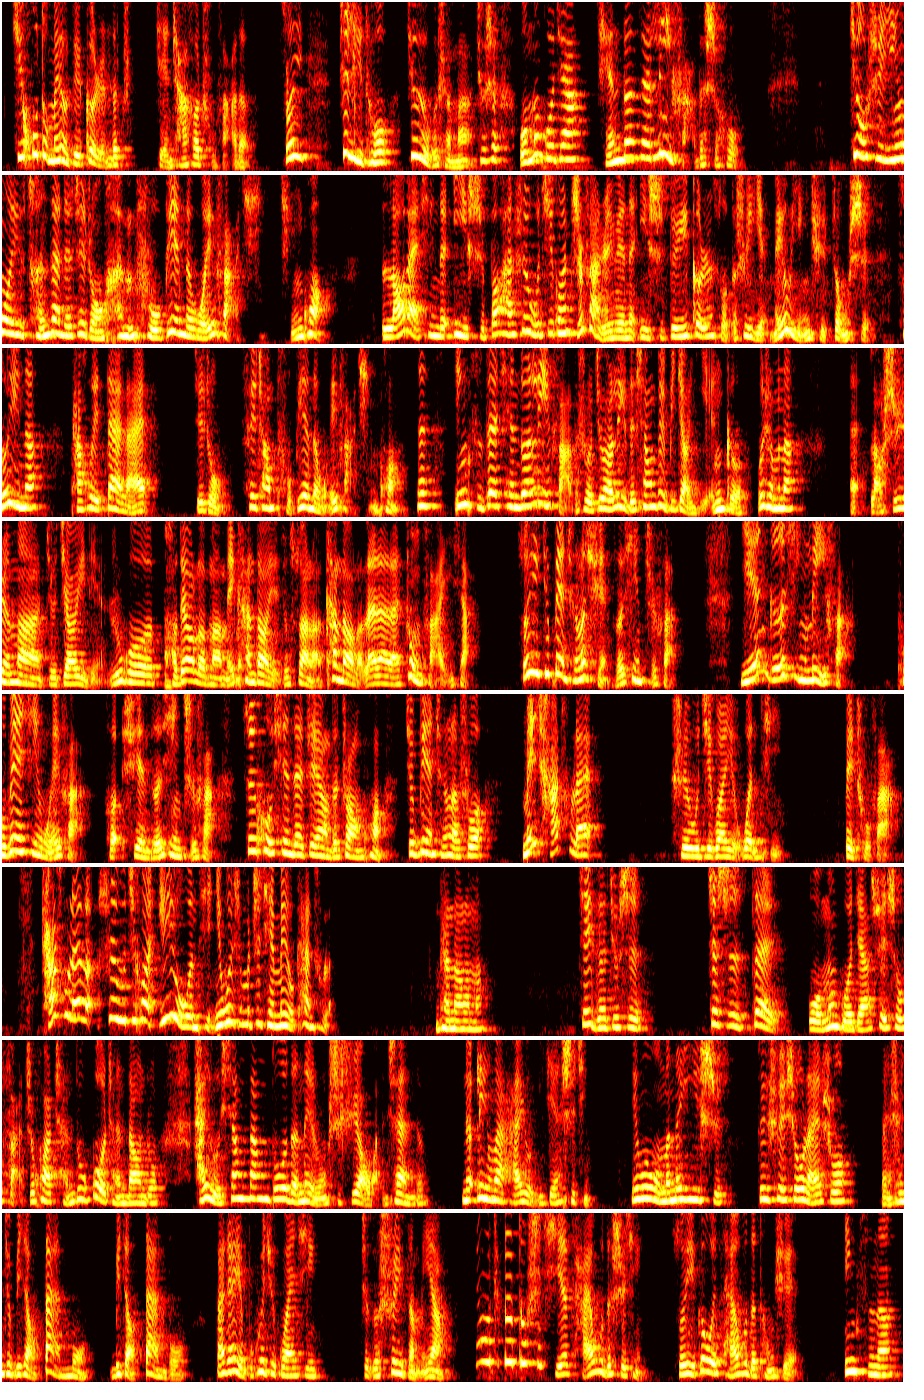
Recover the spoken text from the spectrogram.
几乎都没有对个人的检查和处罚的。所以这里头就有个什么，就是我们国家前端在立法的时候，就是因为存在着这种很普遍的违法情情况。老百姓的意识，包含税务机关执法人员的意识，对于个人所得税也没有引起重视，所以呢，它会带来这种非常普遍的违法情况。那因此在前端立法的时候就要立得相对比较严格。为什么呢？哎，老实人嘛就交一点，如果跑掉了嘛没看到也就算了，看到了来来来重罚一下。所以就变成了选择性执法、严格性立法、普遍性违法和选择性执法。最后现在这样的状况就变成了说没查出来。税务机关有问题，被处罚，查出来了，税务机关也有问题，你为什么之前没有看出来？你看到了吗？这个就是，这是在我们国家税收法制化程度过程当中，还有相当多的内容是需要完善的。那另外还有一件事情，因为我们的意识对税收来说本身就比较淡漠，比较淡薄，大家也不会去关心这个税怎么样，因为这个都是企业财务的事情。所以各位财务的同学，因此呢。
